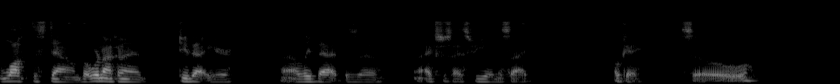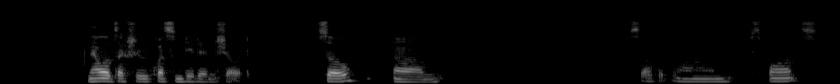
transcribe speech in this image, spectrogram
lock this down, but we're not going to do that here. Uh, I'll leave that as an exercise for you on the side. Okay, so now let's actually request some data and show it. So, um, socket on response,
